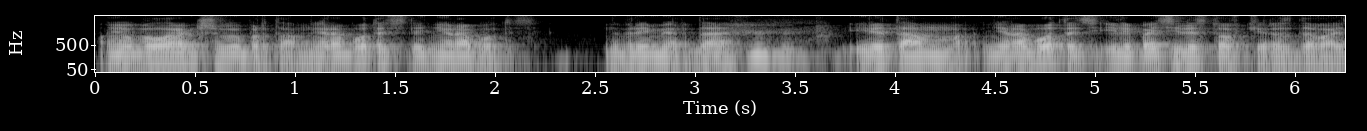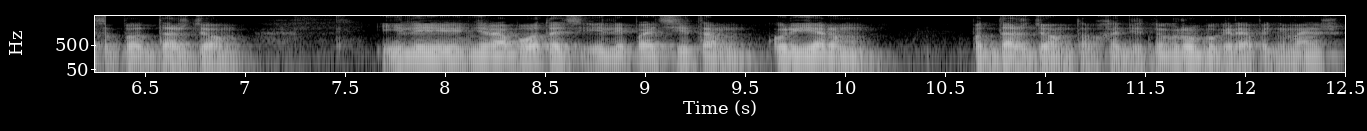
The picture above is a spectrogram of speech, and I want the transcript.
У него был раньше выбор там, не работать или не работать. Например, да? Или там не работать, или пойти листовки раздавать под дождем. Или не работать, или пойти там курьером под дождем там ходить. Ну, грубо говоря, понимаешь?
